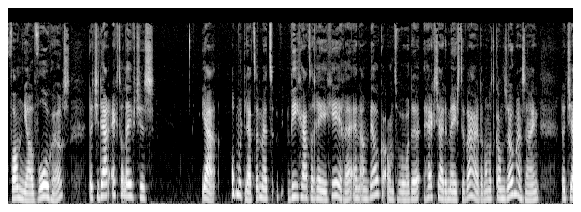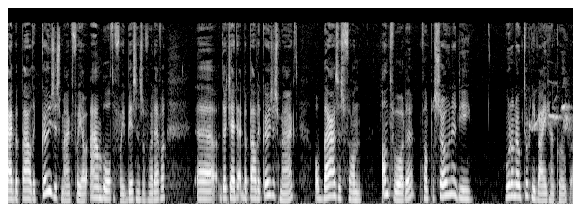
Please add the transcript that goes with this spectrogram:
van jouw volgers, dat je daar echt wel eventjes ja, op moet letten met wie gaat er reageren en aan welke antwoorden hecht jij de meeste waarde. Want het kan zomaar zijn dat jij bepaalde keuzes maakt voor jouw aanbod of voor je business of whatever. Uh, dat jij bepaalde keuzes maakt op basis van antwoorden van personen die hoe dan ook toch niet bij je gaan kopen.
